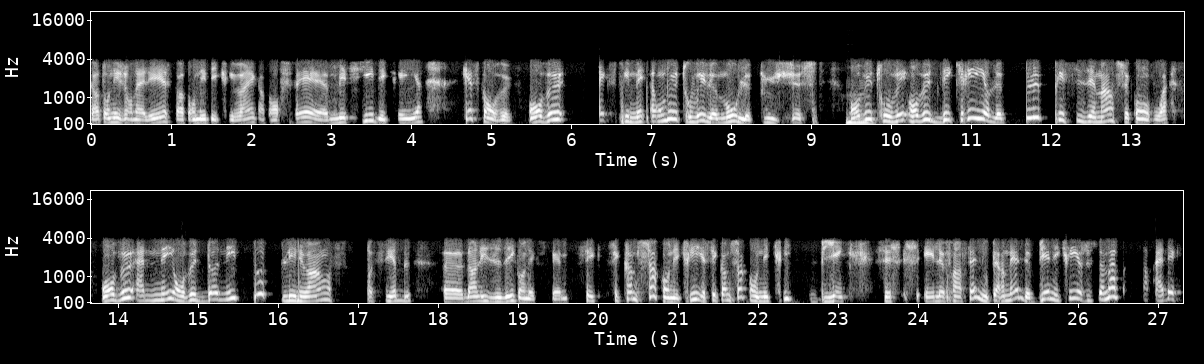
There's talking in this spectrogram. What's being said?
quand on est journaliste, quand on est écrivain, quand on fait métier d'écrire, qu'est-ce qu'on veut? On veut exprimer, on veut trouver le mot le plus juste. On mmh. veut trouver, on veut décrire le plus précisément ce qu'on voit. On veut amener, on veut donner toutes les nuances possibles euh, dans les idées qu'on exprime. C'est comme ça qu'on écrit et c'est comme ça qu'on écrit bien. et le français nous permet de bien écrire justement avec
